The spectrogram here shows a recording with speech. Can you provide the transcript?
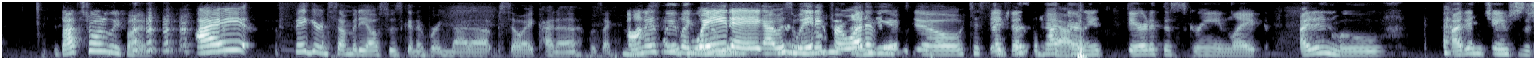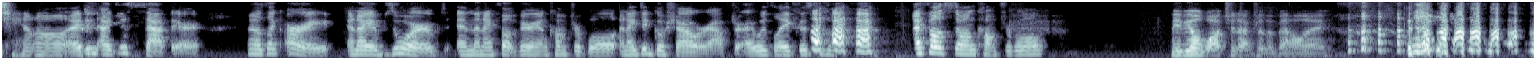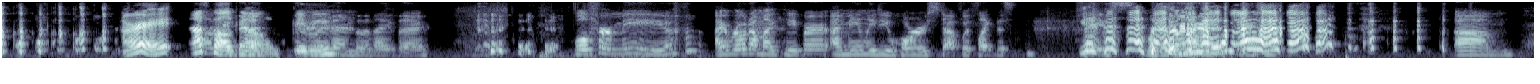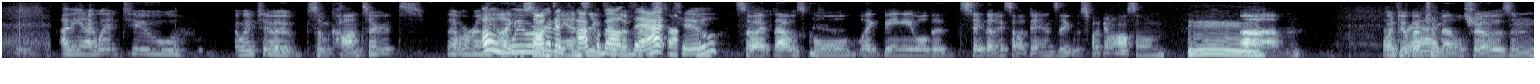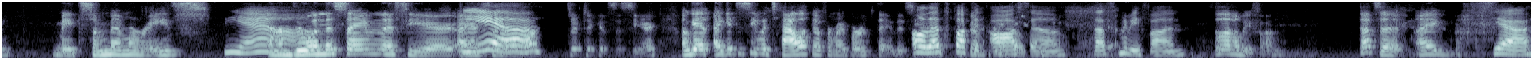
That's totally fine. I figured somebody else was gonna bring that up, so I kind of was like, hmm. Honestly, like when the waiting. I was waiting for one of you ended, two to I say just something sat there and I stared at the screen. Like I didn't move. I didn't change the channel. I didn't. I just sat there. And I was like, all right. And I absorbed. And then I felt very uncomfortable. And I did go shower after. I was like, this is. I felt so uncomfortable. Maybe I'll watch it after the ballet. All right. That's Okay, called good. balance, Good baby. way to end the night there. well, for me, I wrote on my paper. I mainly do horror stuff with like this face. like, um, I mean, I went to, I went to some concerts that were really Oh, like we were saw gonna Danzig talk for the about first that, time. too. So I, that was cool. Like being able to say that I saw Danzig was fucking awesome. Mm. Um, went That's to a bunch of metal shows and made some memories. Yeah. And I'm doing the same this year. I actually Yeah. got concert tickets this year. I'm get I get to see Metallica for my birthday this oh, year. Oh, that's fucking awesome. about. That's gonna be fun. So that'll be fun. That's it. I Yeah.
